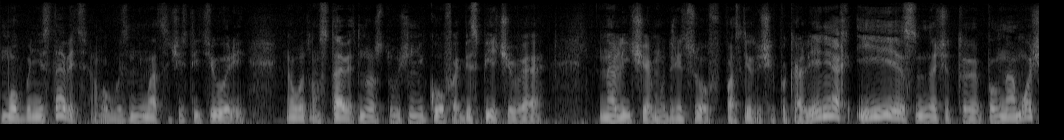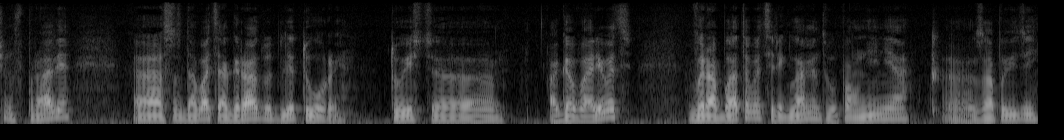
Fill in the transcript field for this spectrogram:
мог бы не ставить, а мог бы заниматься чистой теорией. Но вот он ставит множество учеников, обеспечивая наличие мудрецов в последующих поколениях и, значит, полномочен в праве создавать ограду для Торы, то есть э, оговаривать, вырабатывать регламент выполнения э, заповедей,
